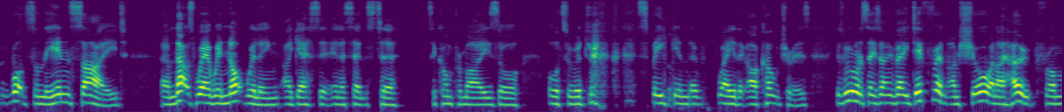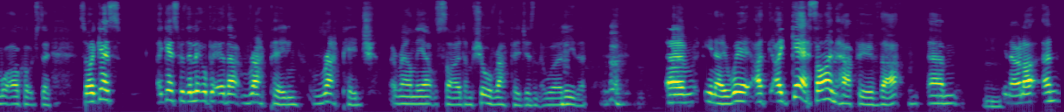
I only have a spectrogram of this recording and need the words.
what's on the inside um that's where we're not willing i guess in a sense to to compromise or or to address, speak in the way that our culture is because we want to say something very different i'm sure and i hope from what our culture is so i guess i guess with a little bit of that wrapping wrappage around the outside i'm sure wrappage isn't a word either um, you know, we're I, I, guess I'm happy with that. Um, mm. you know, and I, and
